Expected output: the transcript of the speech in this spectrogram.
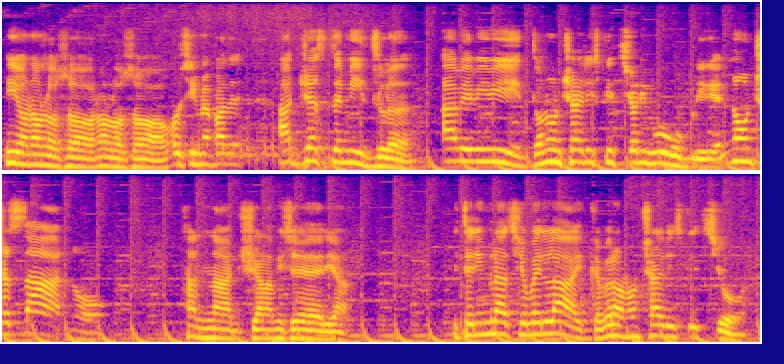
io non lo so non lo so. Così mi fate a Just Mizl avevi vinto non c'hai le iscrizioni pubbliche non ci stanno. Mannaggia la miseria. E ti ringrazio per il like però non c'hai l'iscrizione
